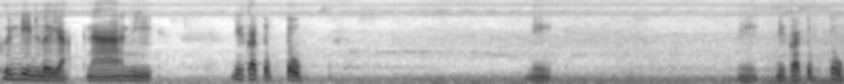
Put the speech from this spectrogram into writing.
พื้นดินเลยอะนะ นี่ นี่ก็ตุบๆ นี่นี่นี่ก็ตุบตุบ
